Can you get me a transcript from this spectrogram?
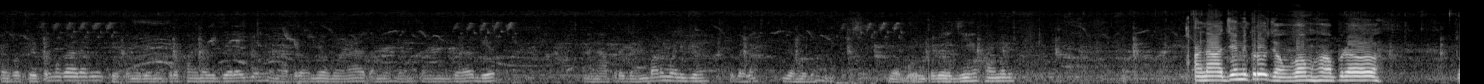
કે ખેતરમાં ગયા હતા આપણે ખેતરમાં જઈને આપણે ફાઇનલ ઘેર આવી ગયો અને આપણે અમે મળ્યા તમે પણ ગયા ઘેર. અને આપણે જમવાનું બની ગયું, તો પહેલાં જમી લઈએ. બોલ તો હજી ફાઇનલી અને આજે મિત્રો જમવામાં આપણે, તો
